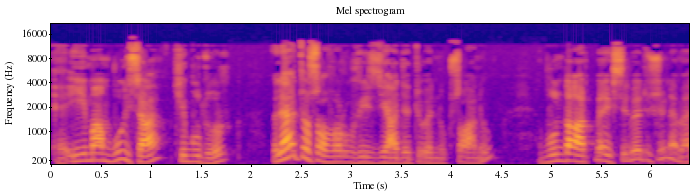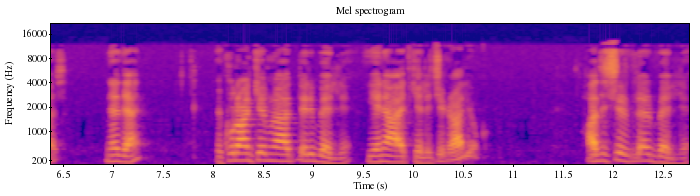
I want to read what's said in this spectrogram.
E, iman buysa ki budur. Ve la tasavvaru fi ziyadeti ve nuksanu. Bunda artma eksilme düşünülemez. Neden? E, Kur'an-ı Kerim'in ayetleri belli. Yeni ayet gelecek hal yok. Hadis-i şerifler belli.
